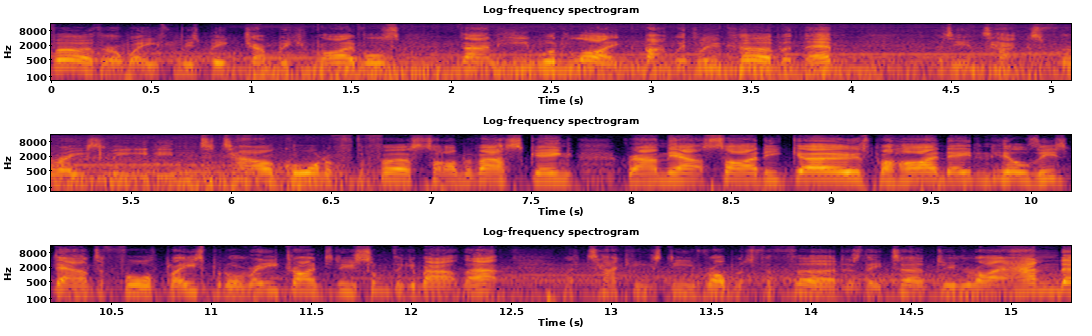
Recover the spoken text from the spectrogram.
further away from his big championship rivals than he would like. Back with Luke Herbert then as he attacks for the race lead into Tower Corner for the first time of asking. Round the outside he goes, behind Aiden Hills, he's down to fourth place, but already trying to do something about that. Attacking Steve Roberts for third as they turn through the right-hander.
